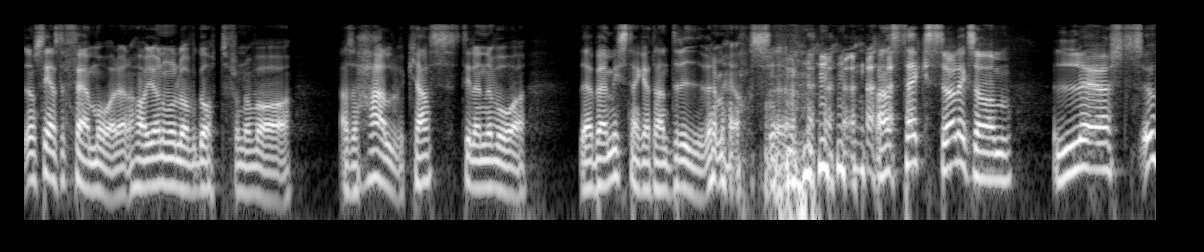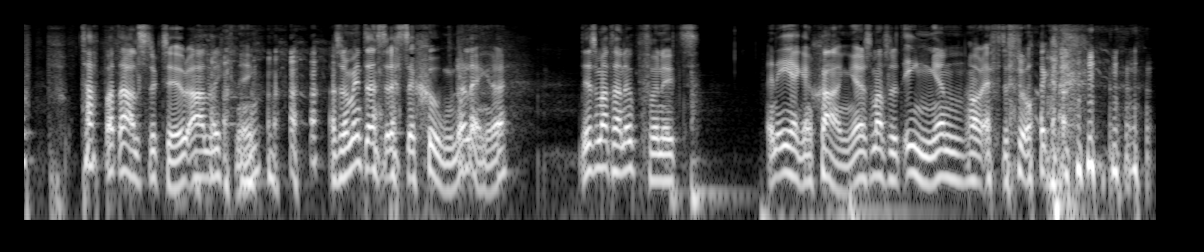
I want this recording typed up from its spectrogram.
de senaste fem åren har Jan-Olof gått från att vara alltså halvkass till en nivå där jag börjar misstänka att han driver med oss. Eh, Hans texter har liksom lösts upp, tappat all struktur, all riktning. Alltså de är inte ens recensioner längre. Det är som att han uppfunnit en egen genre som absolut ingen har efterfrågat.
